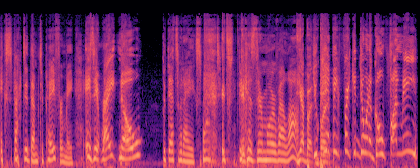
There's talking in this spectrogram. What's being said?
expected them to pay for me. Is it right? No. But that's what I expect. It's- it- because they're more well off. Yeah, but- you but- can't be freaking doing a GoFundMe.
